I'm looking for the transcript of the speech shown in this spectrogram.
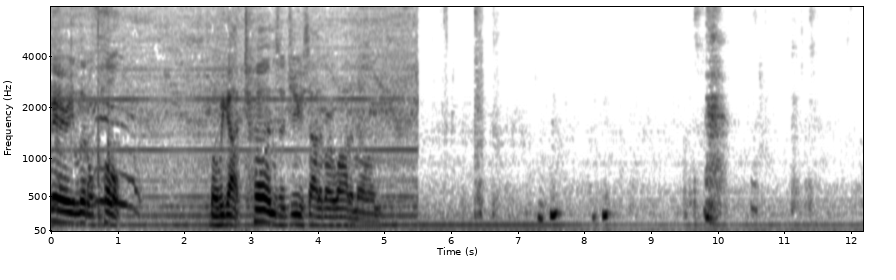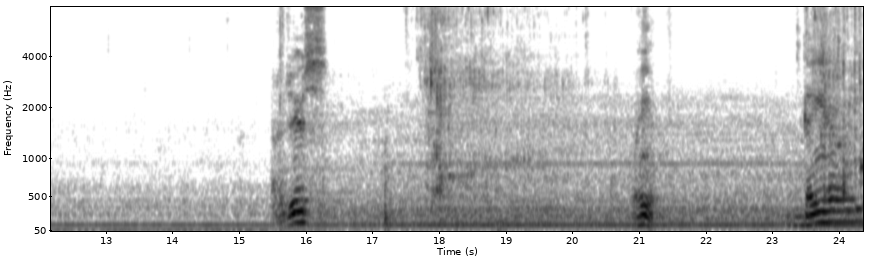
very little pulp, but we got tons of juice out of our watermelon. Got our juice. Bam. Damn.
